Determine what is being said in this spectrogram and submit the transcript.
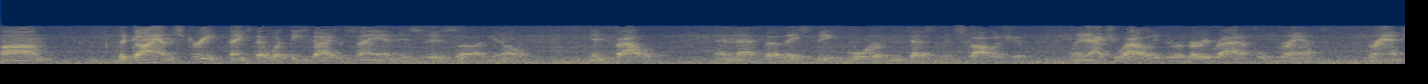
um, the guy on the street thinks that what these guys are saying is, is uh, you know, infallible, and that uh, they speak for New Testament scholarship. When in actuality, they're a very radical branch, branch,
